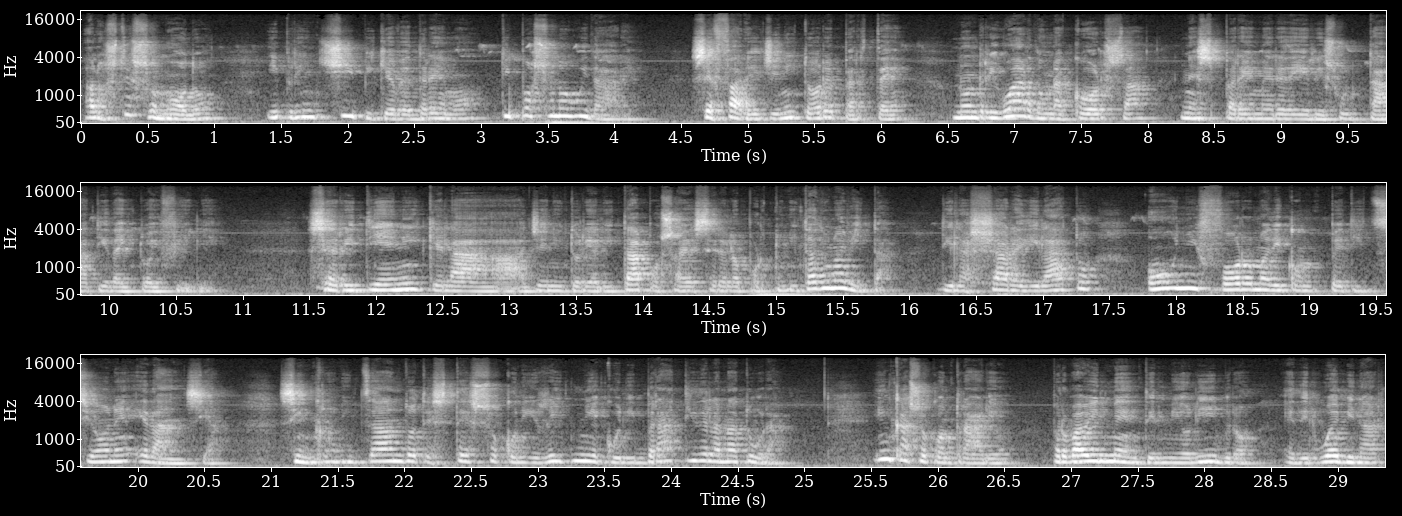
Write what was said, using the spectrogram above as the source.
Allo stesso modo, i principi che vedremo ti possono guidare se fare il genitore per te non riguarda una corsa né spremere dei risultati dai tuoi figli. Se ritieni che la genitorialità possa essere l'opportunità di una vita, di lasciare di lato ogni forma di competizione ed ansia, sincronizzando te stesso con i ritmi equilibrati della natura. In caso contrario, probabilmente il mio libro ed il webinar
